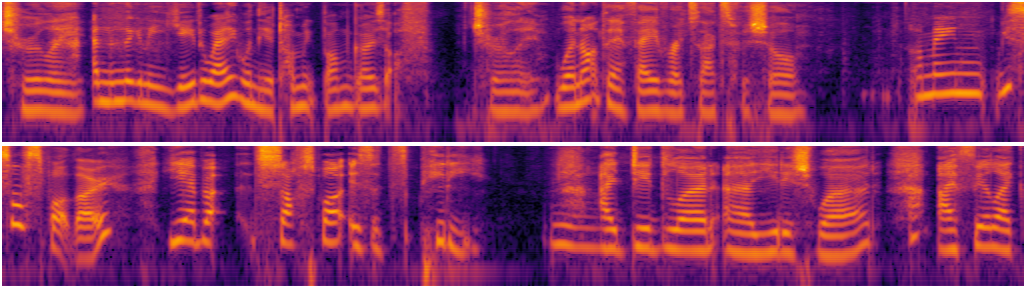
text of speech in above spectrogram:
truly and then they're going to yeet away when the atomic bomb goes off. truly we're not their favorites that's for sure I mean, your soft spot though. Yeah, but soft spot is it's pity. Mm. I did learn a Yiddish word. I feel like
